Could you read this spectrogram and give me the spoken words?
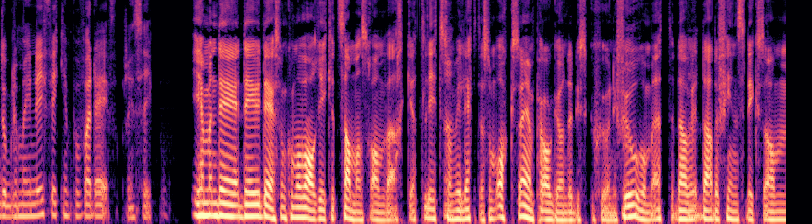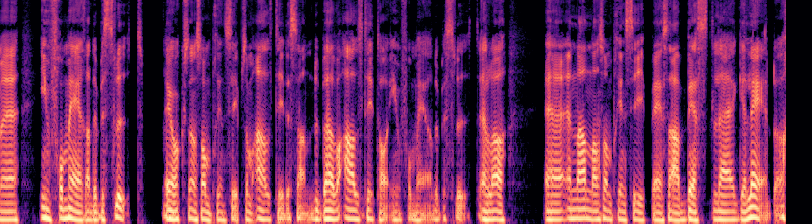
Då blir man ju nyfiken på vad det är för principer. Ja, men det, det är ju det som kommer att vara Riket Sammans-ramverket, lite som ja. vi läckte, som också är en pågående diskussion i mm. forumet, där, vi, mm. där det finns liksom eh, informerade beslut. Det är mm. också en sån princip som alltid är sann. Du behöver alltid ta informerade beslut. Eller eh, en annan sån princip är så här, bäst läge leder.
